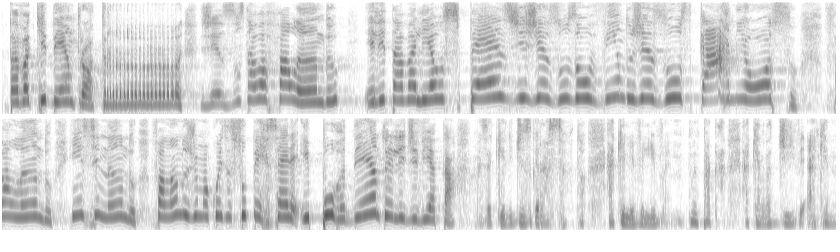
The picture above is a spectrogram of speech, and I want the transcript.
estava aqui dentro, ó. Trrr, Jesus estava falando, ele estava ali aos pés de Jesus, ouvindo Jesus, carne e osso, falando, ensinando, falando de uma coisa super séria. E por dentro ele devia estar. Tá, mas aquele desgraçado, aquele ele vai me pagar, aquela dívida, aquela,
